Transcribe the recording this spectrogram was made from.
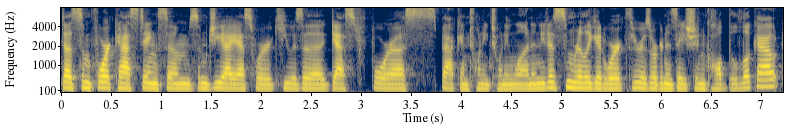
does some forecasting, some some GIS work. He was a guest for us back in 2021, and he does some really good work through his organization called The Lookout.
